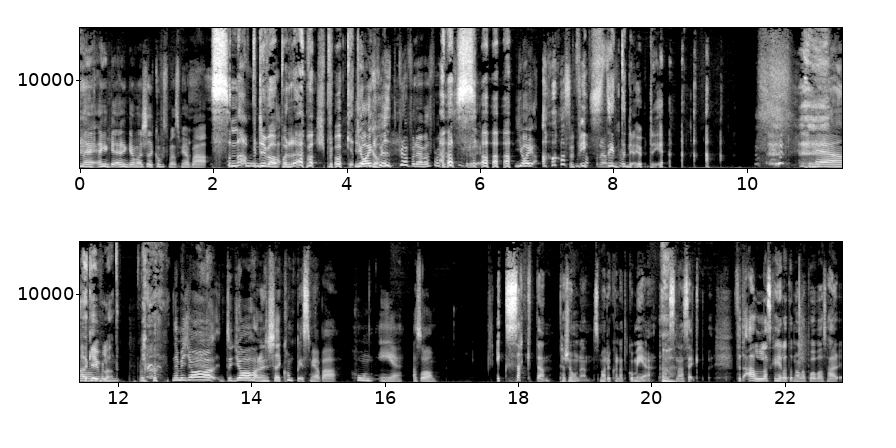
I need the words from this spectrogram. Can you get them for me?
Nej, en, en gammal tjejkompis med som jag bara... Snabb du var på rövarspråket. Jag är skitbra på rövarspråket, visste du det? Jag är asbra Visste inte du det? Ehm, Okej, förlåt. Nej men jag, jag har en tjejkompis som jag bara, hon är alltså exakt den personen som hade kunnat gå med i en sån här sekt. För att alla ska hela tiden hålla på och vara så här,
